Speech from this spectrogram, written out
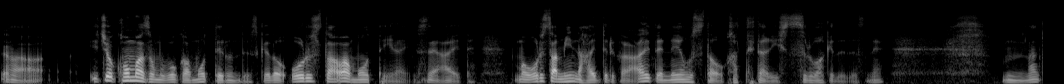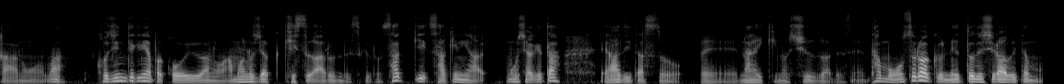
だから、一応コンバースも僕は持ってるんですけど、オールスターは持っていないんですね、あえて。まあ、オールスターみんな入ってるから、あえてネオスターを買ってたりするわけでですね。うん、なんかあの、まあ、個人的にやっぱこういうあの天の弱気質があるんですけど、さっき先に申し上げたアディダスと、えー、ナイキのシューズはですね、多分おそらくネットで調べても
